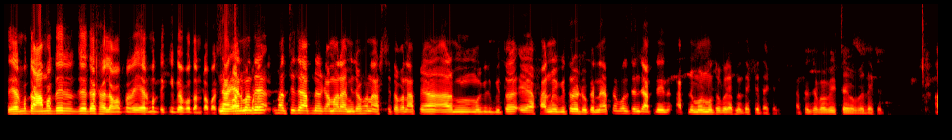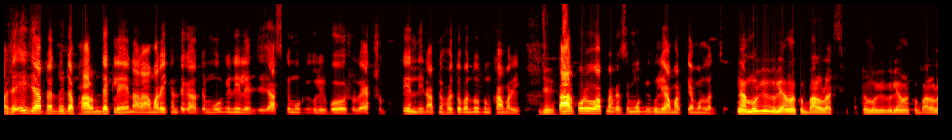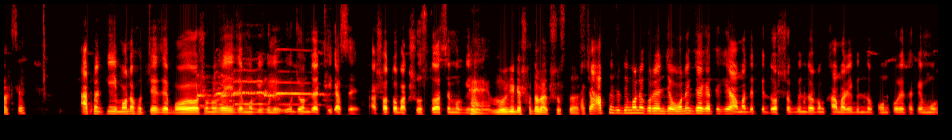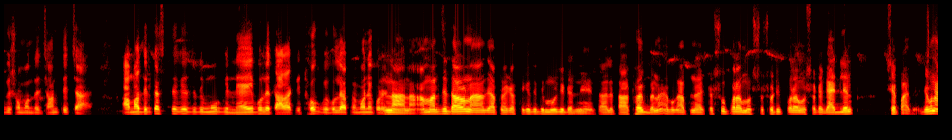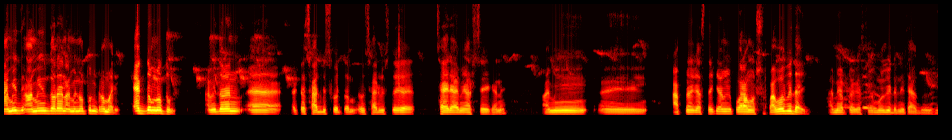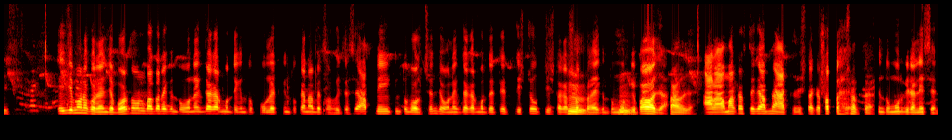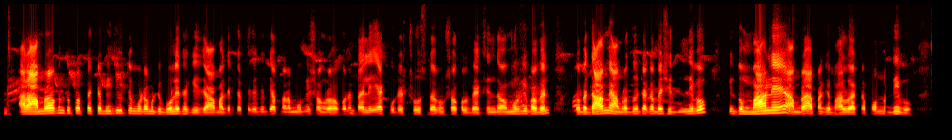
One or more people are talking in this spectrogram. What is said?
এর মধ্যে আমাদের যে দেখাইলাম আপনার এর মধ্যে কি ব্যবধানটা পাচ্ছেন না এর মধ্যে পাচ্ছি যে আপনার আমার আমি যখন আসছি তখন আপনি আর মুরগির ভিতরে ফার্মের ভিতরে ঢুকেন না। আপনি বলছেন যে আপনি আপনি মন মতো করে আপনি দেখে দেখেন। আপনি যেভাবে ইচ্ছা দেখেন। আচ্ছা এই যে আপনার দুইটা ফার্ম দেখলেন আর আমার এখান থেকে যে মুরগি নিলেন যে আজকে মুরগিগুলির বয়স হলো একশো তিন দিন আপনি হয়তো বা নতুন খামারি। জি। তারপরেও আপনার কাছে মুরগিগুলি আমার কেমন লাগছে? না মুরগিগুলি আমার খুব ভালো লাগছে। আপনার মুরগিগুলি আমার খুব ভালো লাগছে। আপনার কি মনে হচ্ছে যে বয়স অনুযায়ী যে মুরগিগুলির ওজন যায় ঠিক আছে? আর শতভাগ সুস্থ আছে মুরগি? হ্যাঁ মুরগিটা শতভাগ সুস্থ আছে। আচ্ছা আপনি যদি মনে করেন যে অনেক জায়গা থেকে আমাদেরকে দর্শক বিন্দু এবং খামারি বিন্দু ফোন করে থাকে মুরগি সম্বন্ধে জানতে চায় আমাদের কাছ থেকে যদি মুরগি নেয় বলে তারা কি ঠকবে বলে আপনি মনে করেন? না না আমার যে ধারণা যে আপনার কাছ থেকে যদি মুরগিটা নেয় তাহলে তারা ঠকবে না এবং আপনার একটা সুপরামর্শ সঠিক পরামর্শ একটা গাইডলাইন সে পাবে। যেমন আমি আমি ধরেন আমি নতুন কামারি একদম নতুন। আমি ধরেন একটা সার্ভিস করতাম। এবং সার্ভিস থেকে ছাইরে আমি আসছি এখানে। আমি আপনার কাছ থেকে আমি পরামর্শ পাবো বিদায়। আমি আপনার কাছ থেকে মুরগিটা নিতে আগ্রহী হয়েছি। এই যে মনে করেন যে বর্তমান বাজারে কিন্তু অনেক জায়গার মধ্যে কিন্তু পুলেট কিন্তু কেনা বেচা হইতেছে। আপনি কিন্তু বলছেন যে অনেক জায়গার মধ্যে তেত্রিশ চৌত্রিশ টাকা সপ্তাহে কিন্তু মুরগি পাওয়া যায়। আর আমার কাছ থেকে আপনি আটত্রিশ টাকা সপ্তাহে কিন্তু মুরগিটা নিচ্ছেন। আর আমরাও কিন্তু প্রত্যেকটা ভিডিওতে মোটামুটি বলে থাকি যে আমাদের কাছ থেকে যদি আপনারা মুরগি সংগ্রহ করেন তাহলে এক ফুটের সুস্থ এবং সকল ভ্যাকসিন দেওয়া মুরগি পাবেন। তবে দামে আমরা দুই টাকা বেশি নিব কিন্তু মানে আমরা আপনাকে ভালো একটা পণ্য দিব।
